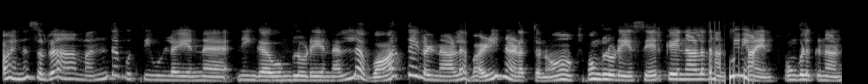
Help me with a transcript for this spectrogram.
அவன் என்ன சொல்றான்? மந்த புத்தி உள்ள என்ன நீங்க உங்களுடைய நல்ல வார்த்தைகள்னால வழி நடத்தணும். உங்களுடைய சேர்க்கையினாலதான் நான் தூய்மையானேன். உங்களுக்கு நான்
